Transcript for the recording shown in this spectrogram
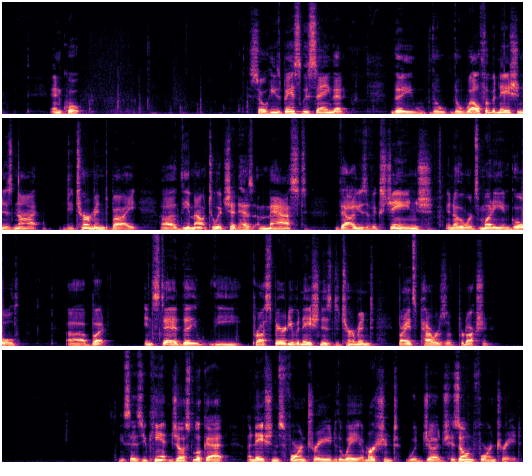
So he's basically saying that the, the, the wealth of a nation is not determined by uh, the amount to which it has amassed values of exchange, in other words, money and gold, uh, but instead the, the prosperity of a nation is determined by its powers of production. He says you can't just look at a nation's foreign trade the way a merchant would judge his own foreign trade.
